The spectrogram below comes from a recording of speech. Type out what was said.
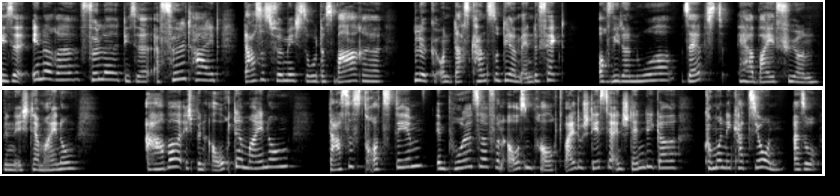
Diese innere Fülle, diese Erfülltheit, das ist für mich so das wahre Glück und das kannst du dir im Endeffekt auch wieder nur selbst herbeiführen, bin ich der Meinung. Aber ich bin auch der Meinung, dass es trotzdem Impulse von außen braucht, weil du stehst ja in ständiger Kommunikation. Also,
